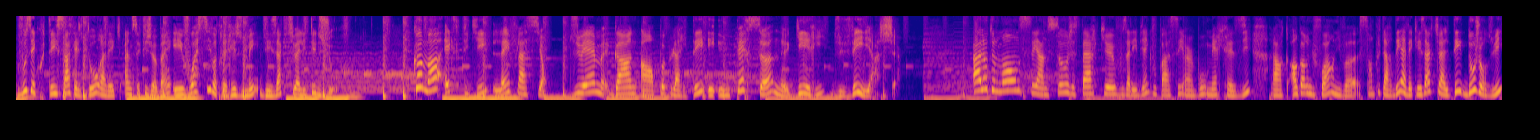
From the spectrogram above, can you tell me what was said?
Vous écoutez Ça fait le tour avec Anne-Sophie Jobin et voici votre résumé des actualités du jour. Comment expliquer l'inflation? Duhem gagne en popularité et une personne guérit du VIH. Allô tout le monde, c'est Anso. J'espère que vous allez bien, que vous passez un beau mercredi. Alors encore une fois, on y va sans plus tarder avec les actualités d'aujourd'hui,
